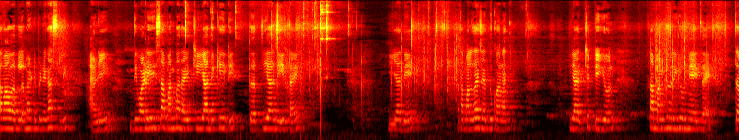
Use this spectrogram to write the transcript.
आता वावरलं भांडेपिणे घासली आणि दिवाळी सामान भरायची यादी केली. तर ती यादी येत आहे. यादी आहे. आता मला जायचं आहे दुकानात. या चिठ्ठी घेऊन सामान घरी घेऊन यायचं आहे. तर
